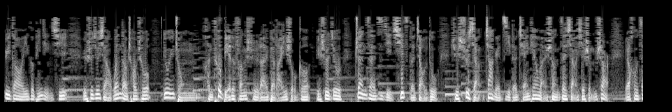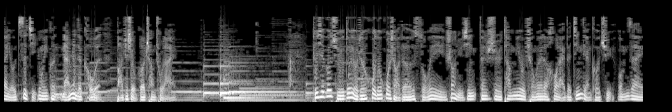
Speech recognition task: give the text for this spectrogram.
遇到一个瓶颈期，于是就想弯道超车，用一种很特别的方式来表达一首歌。于是就站在自己妻子的角度去试想嫁给自己的前一天晚上在想一些什么事儿，然后再由自己用一个男人的口吻把这首歌唱出来。这些歌曲都有着或多或少的所谓少女心，但是他们又成为了后来的经典歌曲。我们在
